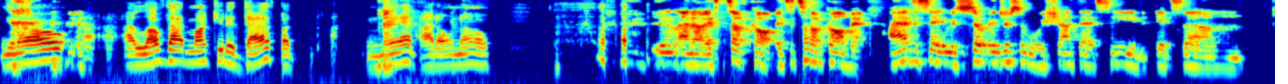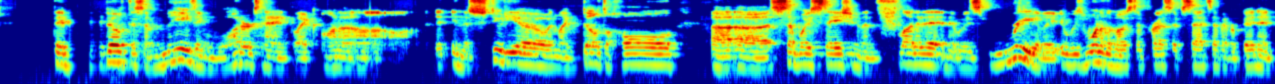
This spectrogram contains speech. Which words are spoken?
you know, I, I love that monkey to death, but man, I don't know. yeah, I know it's a tough call. It's a tough call, man. I have to say it was so interesting when we shot that scene. It's um, they built this amazing water tank like on a uh, in the studio and like built a whole uh, uh, subway station and then flooded it, and it was really it was one of the most impressive sets I've ever been in.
